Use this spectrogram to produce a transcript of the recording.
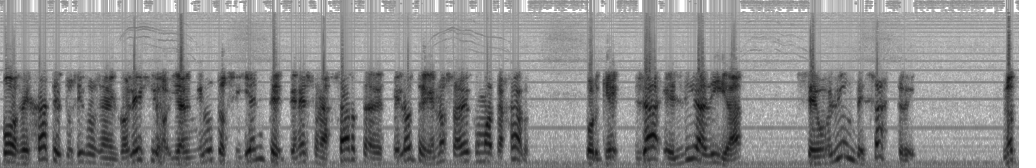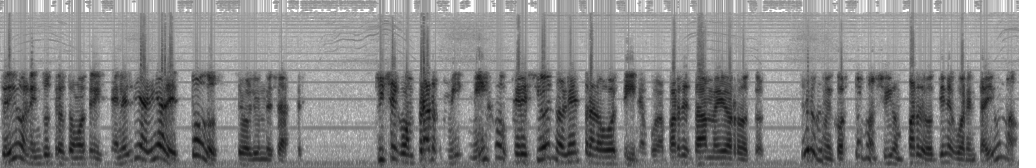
vos dejaste tus hijos en el colegio y al minuto siguiente tenés una sarta de despelote que no sabés cómo atajar. Porque ya el día a día se volvió un desastre. No te digo en la industria automotriz, en el día a día de todos se volvió un desastre. Quise comprar, mi, mi hijo creció y no le entran los botines, porque aparte estaba medio roto. ¿Sabes lo que me costó conseguir un par de botines 41?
